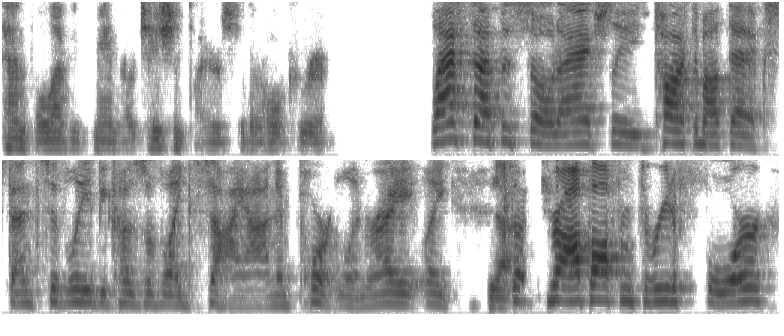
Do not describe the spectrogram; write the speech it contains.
10th, 11th man rotation players for their whole career. Last episode, I actually talked about that extensively because of like Zion and Portland, right? Like yeah. the drop off from three to four.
